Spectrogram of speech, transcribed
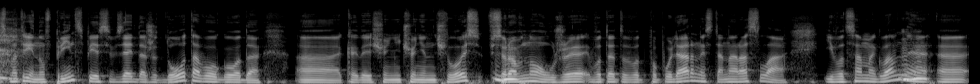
смотри, ну, в принципе, если взять даже до того года, а, когда еще ничего не началось, все Мгм. равно уже вот эта вот популярность, она росла. И вот самое главное, Мгм. а,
